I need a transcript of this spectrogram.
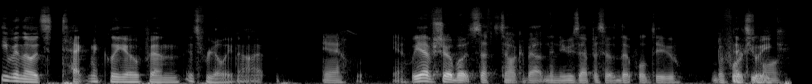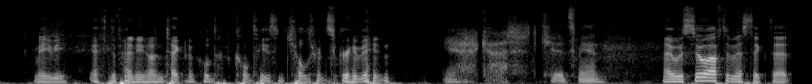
even though it's technically open, it's really not. yeah, yeah. We have Showboat stuff to talk about in the news episode that we'll do before Next too week, long. maybe, if depending on technical difficulties and children screaming. Yeah, God, kids, man. I was so optimistic that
